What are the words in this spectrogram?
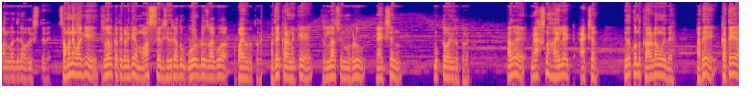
ಮನರಂಜನೆ ಒದಗಿಸುತ್ತಿದೆ. ಸಾಮಾನ್ಯವಾಗಿ ಥ್ರಿಲ್ಲರ್ ಕಥೆಗಳಿಗೆ ಮಾಸ್ ಸೇರಿಸಿದರೆ ಅದು ಓವರ್ ಡೋಸ್ ಆಗುವ ಅಪಾಯವಿರುತ್ತದೆ ಅದೇ ಕಾರಣಕ್ಕೆ ಥ್ರಿಲ್ಲರ್ ಸಿನಿಮಾಗಳು ಆಕ್ಷನ್ ಮುಕ್ತವಾಗಿರುತ್ತವೆ. ಆದರೆ ಮ್ಯಾಕ್ಸ್ನ ಹೈಲೈಟ್ ಆಕ್ಷನ್ ಇದಕ್ಕೊಂದು ಕಾರಣವೂ ಇದೆ. ಅದೇ ಕಥೆಯ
